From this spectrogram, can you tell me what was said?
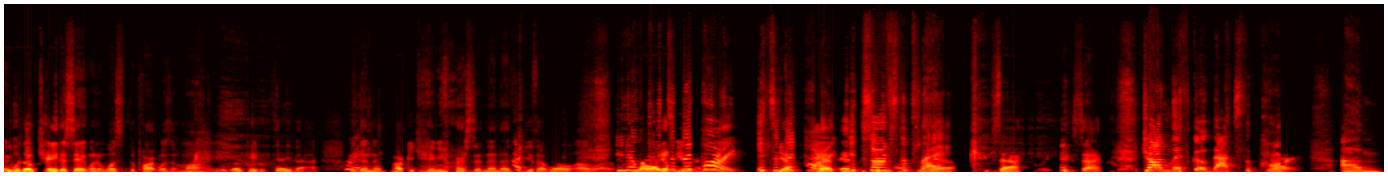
it was okay to say it when it wasn't the part wasn't mine. It was okay to say that, but then the part became yours, and then I, you thought, well, oh, uh, You know no, what? It's a good part. It's a Yeah, good part. it's It serves the play. Yeah, exactly, exactly. John Lithgow, that's the Yeah, part. Um,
